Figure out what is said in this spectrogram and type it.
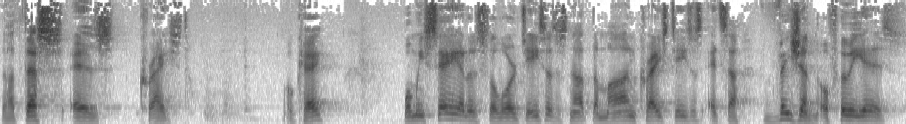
that this is Christ. Okay? When we say it is the Lord Jesus, it's not the man Christ Jesus, it's a vision of who he is.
